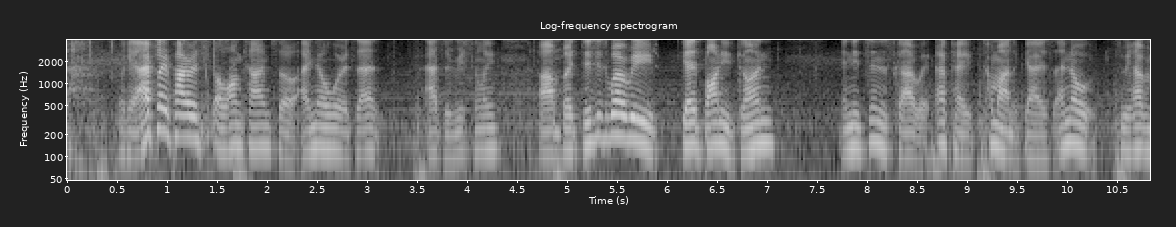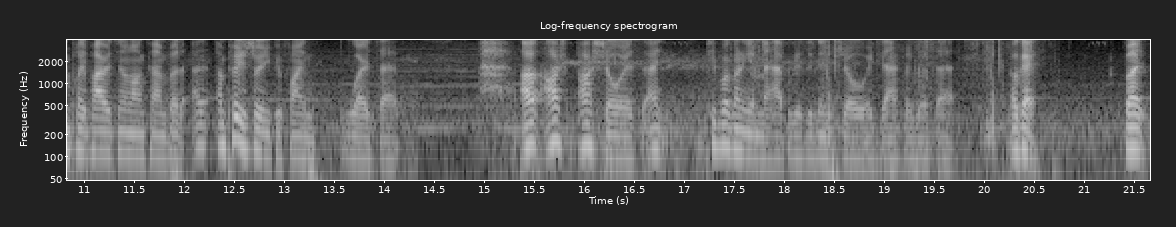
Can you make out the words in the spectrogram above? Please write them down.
okay I played Pirates a long time so I know where it's at as of recently. Um, but this is where we get Bonnie's gun and it's in the skyway. Okay come on guys. I know we haven't played Pirates in a long time but I, I'm pretty sure you could find where it's at I'll, I'll, show it. I, people are going to get mad because it didn't show exactly what's that. Okay. But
